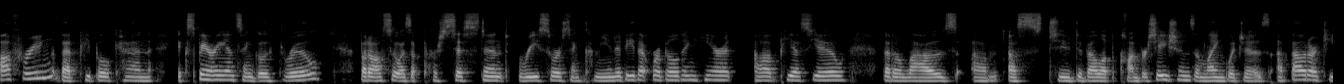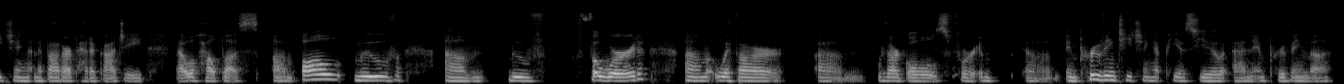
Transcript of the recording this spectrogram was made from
offering that people can experience and go through, but also as a persistent resource and community that we're building here at uh, PSU that allows um, us to develop conversations and languages about our teaching and about our pedagogy that will help us um, all move um, move forward um, with our with our goals for uh, improving teaching at PSU and improving the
